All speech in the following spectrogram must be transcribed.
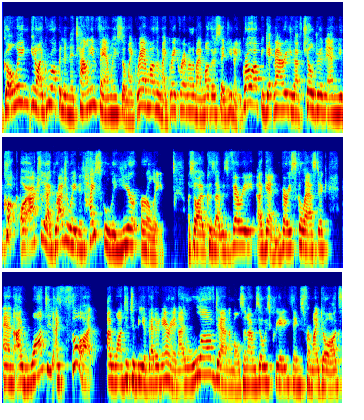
going, you know, I grew up in an Italian family. So my grandmother, my great grandmother, my mother said, you know, you grow up, you get married, you have children, and you cook. Or actually, I graduated high school a year early. So I, because I was very, again, very scholastic and I wanted, I thought I wanted to be a veterinarian. I loved animals and I was always creating things for my dogs.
